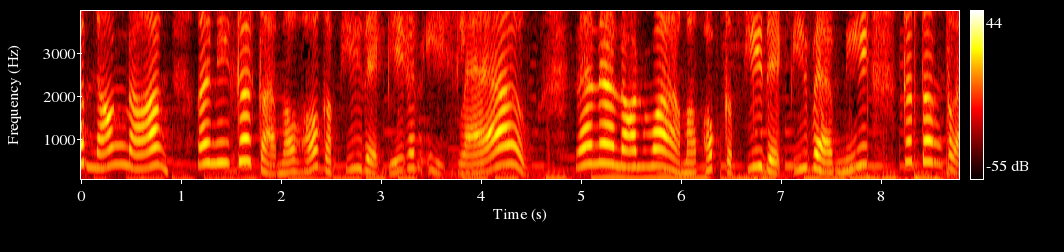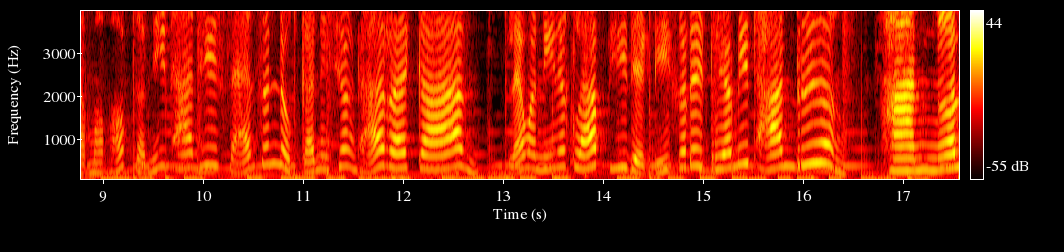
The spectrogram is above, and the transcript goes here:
ครับน้องๆ วันนี้ก็กลับมาพบกับพี่เด็กดีกันอีกแล้ว และแน่นอนว่ามาพบกับพี่เด็กดีแบบนี้ ก็ต้องกลับมาพบกับนิทานที่แสนสนุกกันในช่วงท้ารายการ และวันนี้นะครับ พี่เด็กดีก็ได้เตรียมนิทานเรื่องหานเงิน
